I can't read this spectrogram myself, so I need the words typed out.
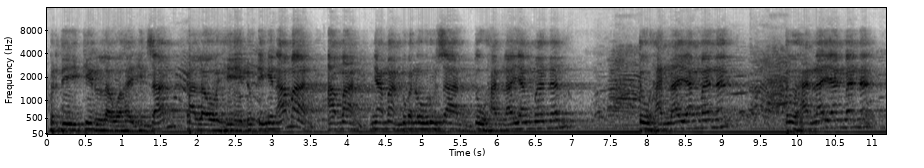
Berzikirlah wahai insan Kalau hidup ingin aman Aman, nyaman bukan urusan Tuhanlah yang mana Tuhanlah yang mana Tuhanlah yang mana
